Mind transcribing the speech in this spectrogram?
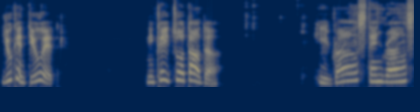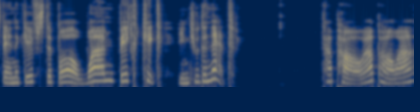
！You can do it！你可以做到的。He runs and runs and gives the ball one big kick into the net。他跑啊跑啊，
